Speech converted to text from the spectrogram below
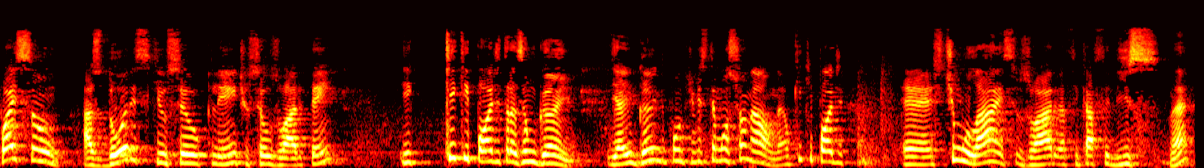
quais são as dores que o seu cliente, o seu usuário tem e o que, que pode trazer um ganho. E aí o ganho do ponto de vista emocional, né? O que, que pode é, estimular esse usuário a ficar feliz, né?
